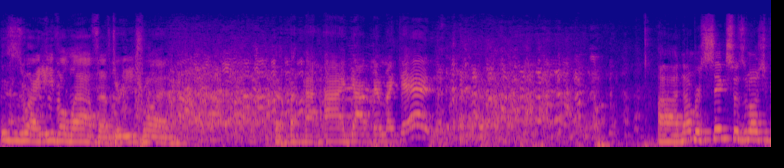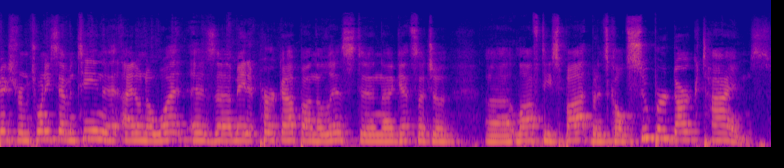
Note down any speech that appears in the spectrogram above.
this is where I evil laugh after each one. I got them again. Uh, number six was a motion picture from 2017 that I don't know what has uh, made it perk up on the list and uh, get such a uh, lofty spot, but it's called Super Dark Times.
